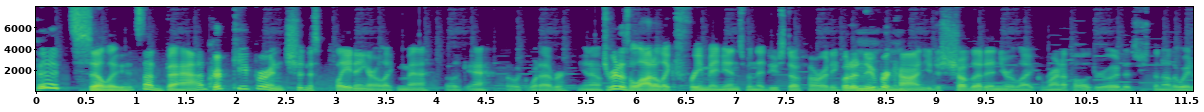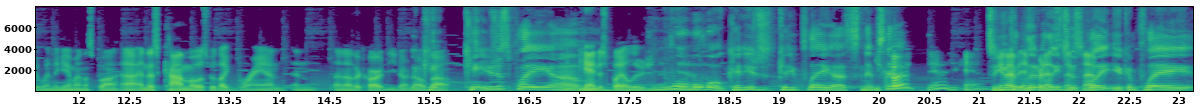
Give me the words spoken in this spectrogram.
bit silly. It's not bad. Crypt Keeper and Chitinous Plating are like meh, or like eh, or like whatever, you know. Druid has a lot of like free minions when they do stuff already. But a Mhm. Nubricon, you just shove that in, you're like Renathal Druid. It's just another way to win the game on the spot. Uh, and there's combos with like Brann and another card you don't know Can't, about. can't So you just play? Um, you can't just play Illusionist. Whoa, yeah. whoa, whoa! Can you just can you play uh, Snip You Snap? could, yeah, you can. So you you, can could literally infinite snip just snap. play. You can play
